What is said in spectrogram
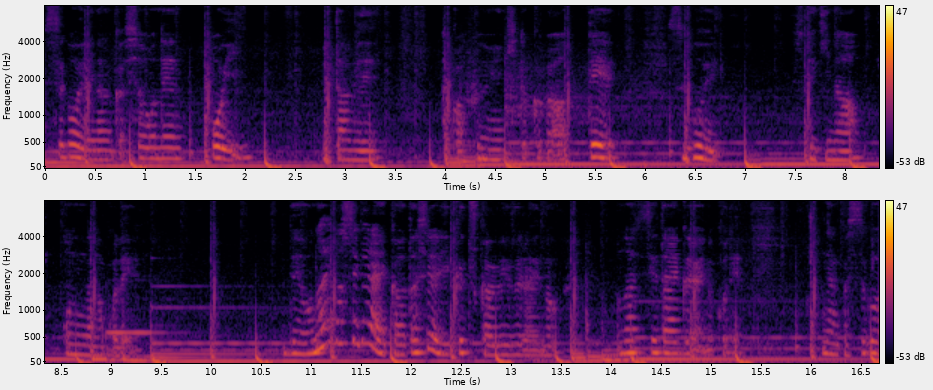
すごいなんか少年っぽい見た目とか雰囲気とかがあってすごい素敵な女の子で。で同い年ぐらいか私よりいくつか上ぐらいの同じ世代ぐらいの子で。なんかすごい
